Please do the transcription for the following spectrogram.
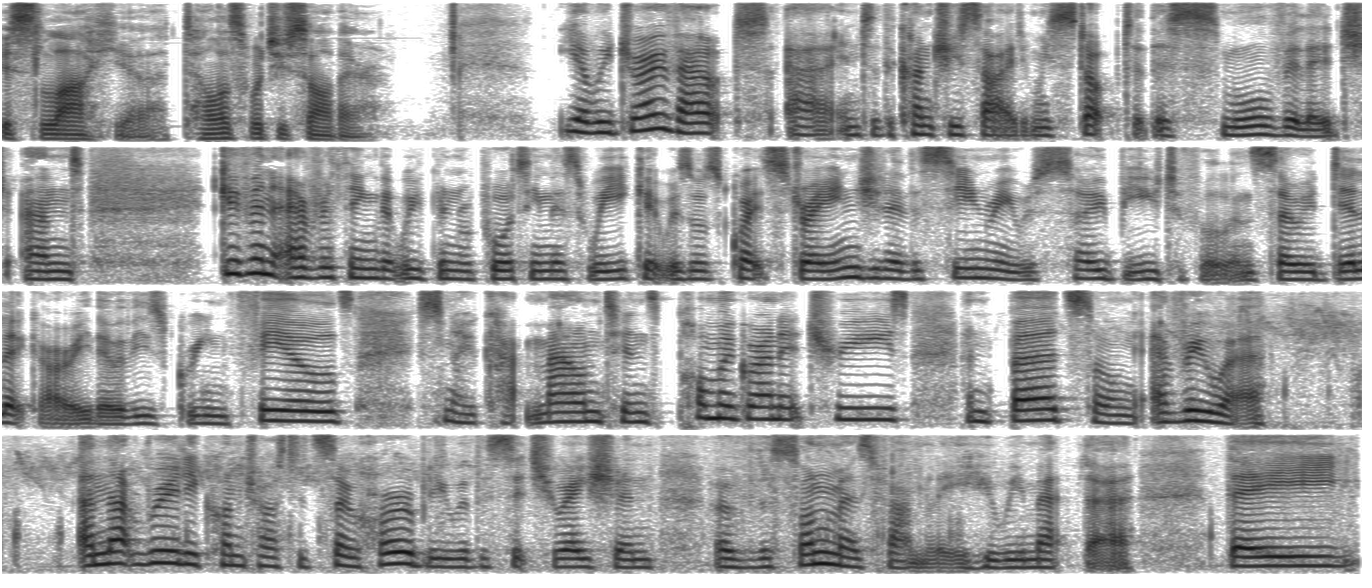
Islahiye. Tell us what you saw there. Yeah, we drove out uh, into the countryside and we stopped at this small village. And given everything that we've been reporting this week, it was, was quite strange. You know, the scenery was so beautiful and so idyllic, Ari. There were these green fields, snow capped mountains, pomegranate trees, and birdsong everywhere. And that really contrasted so horribly with the situation of the Sonmez family who we met there. They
